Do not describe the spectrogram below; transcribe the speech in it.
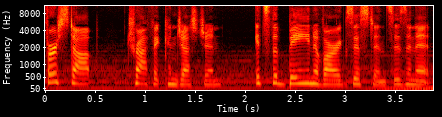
First stop, traffic congestion. It's the bane of our existence, isn't it?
